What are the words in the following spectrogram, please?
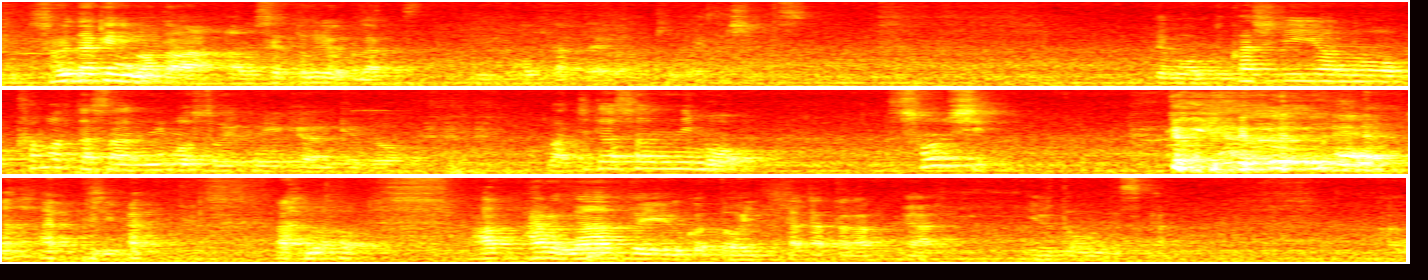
それだけにまたあの説得力が大きかったような気がいたします。でも昔あの鎌田さんにもそういう雰囲気あるけど町田さんにも孫子という ねあのああるなということを言った方がいると思うんですがあの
